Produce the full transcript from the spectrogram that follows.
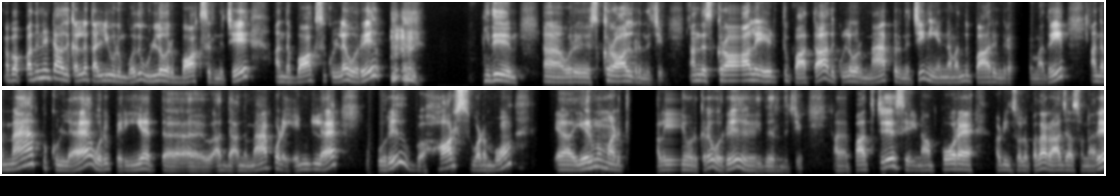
அப்ப பதினெட்டாவது கல்லை தள்ளி விடும்போது உள்ள ஒரு பாக்ஸ் இருந்துச்சு. அந்த பாக்ஸுக்குள்ள ஒரு இது ஒரு ஸ்க்ரால் இருந்துச்சு. அந்த ஸ்க்ராலை எடுத்து பார்த்தா அதுக்குள்ள ஒரு மேப் இருந்துச்சு. நீ என்ன வந்து பாருங்கிற மாதிரி. அந்த மேப்புக்குள்ள ஒரு பெரிய அந்த அந்த மேப்போட எண்ட்ல ஒரு ஹார்ஸ் உடம்பும் எரும மாடு தலையும் இருக்கிற ஒரு இது இருந்துச்சு. அதை பார்த்துட்டு சரி நான் போறேன் அப்படின்னு சொல்லப்பதான் ராஜா சொன்னாரு.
